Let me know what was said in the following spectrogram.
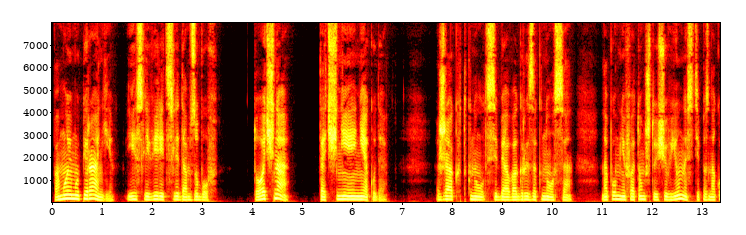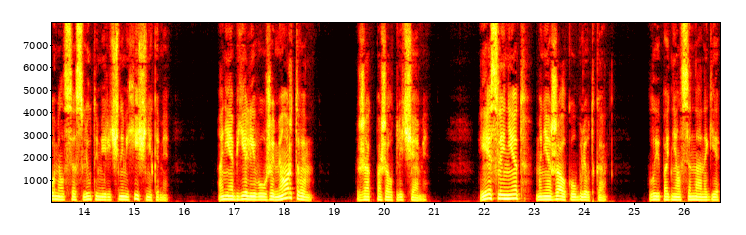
«По-моему, пираньи, если верить следам зубов». «Точно?» «Точнее некуда». Жак ткнул себя в огрызок носа напомнив о том, что еще в юности познакомился с лютыми речными хищниками. Они объели его уже мертвым? Жак пожал плечами. «Если нет, мне жалко ублюдка». Луи поднялся на ноги,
